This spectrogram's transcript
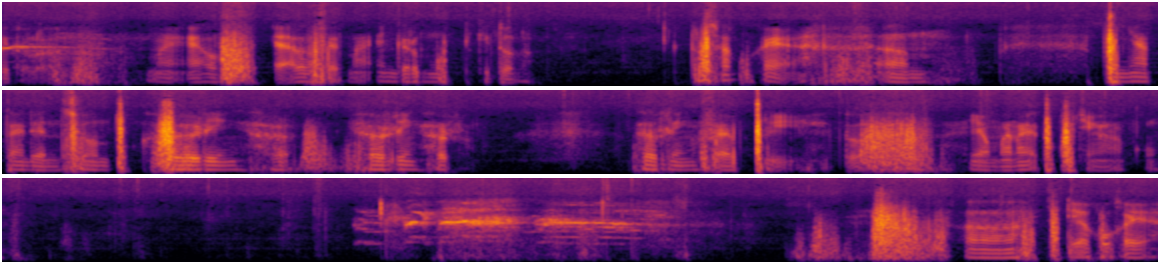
gitu loh my elevate my anger mood gitu loh. Terus aku kayak um, punya tendensi untuk hearing her, hearing her hearing Febri itu yang mana itu kucing aku. Uh, jadi aku kayak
